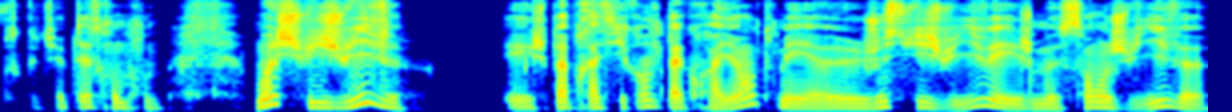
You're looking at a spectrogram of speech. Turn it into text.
parce que tu vas peut-être comprendre. Moi, je suis juive, et je suis pas pratiquante, pas croyante, mais je suis juive et je me sens juive.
